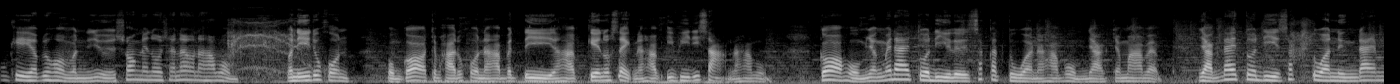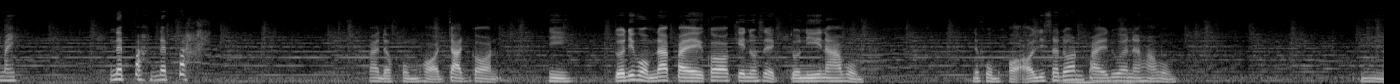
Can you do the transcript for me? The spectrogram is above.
โอเคครับทุกคนวันนี้อยู่ในช่อง Nano Channel นะครับผมวันนี้ทุกคนผมก็จะพาทุกคนนะครับไปตีนะครับเกโนเซกนะครับ EP ที่ 3 นะครับผมก็ผมยังไม่ได้ตัวดีเลยสักตัวนะครับผมอยากจะมาแบบ อยากได้ตัวดีสักตัวหนึ่งได้ไหมได้ปะได้ปะไปเดี๋ยวผมขอจัดก่อนนี่ตัวที่ผมได้ไปก็เกโนเซกตัวนี้นะครับผมเดี๋ยวผมขอเอาลิซาดอนไปด้วยนะครับผมนี่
